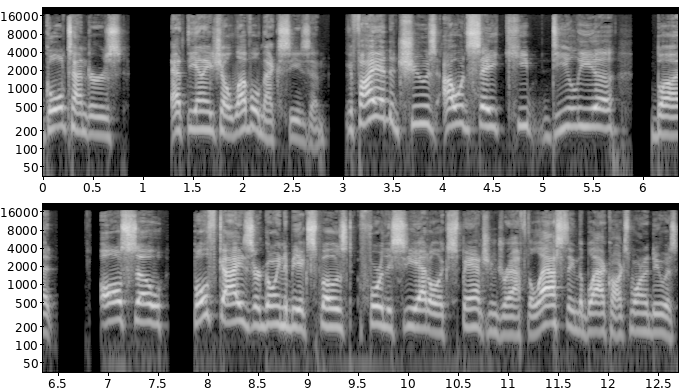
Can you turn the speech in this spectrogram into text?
goaltenders at the NHL level next season. If I had to choose, I would say keep Delia, but also both guys are going to be exposed for the Seattle expansion draft. The last thing the Blackhawks want to do is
